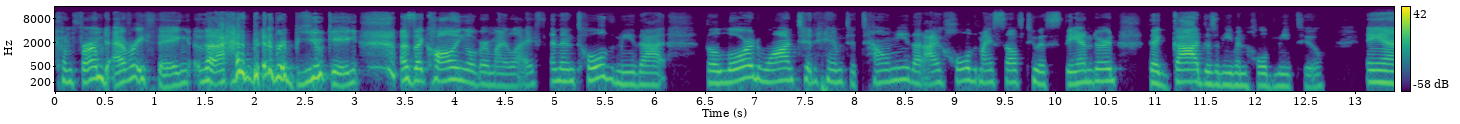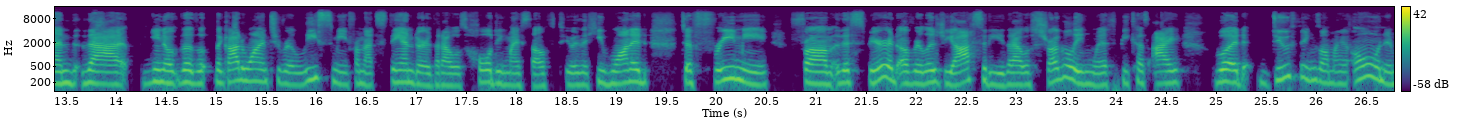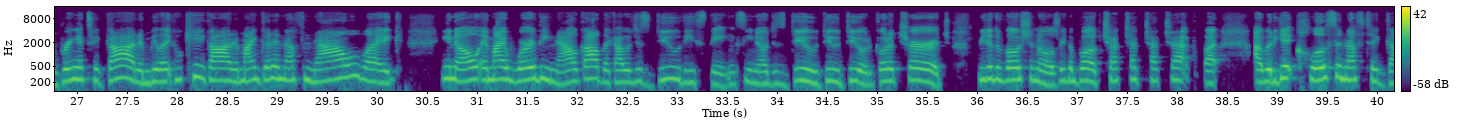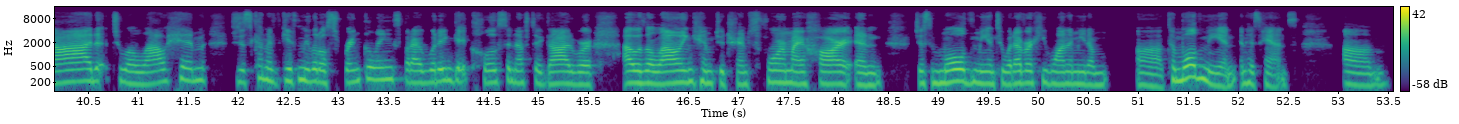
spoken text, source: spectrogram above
confirmed everything that I had been rebuking as a calling over my life, and then told me that the Lord wanted him to tell me that I hold myself to a standard that God doesn't even hold me to and that you know the, the god wanted to release me from that standard that i was holding myself to and that he wanted to free me from this spirit of religiosity that i was struggling with because i would do things on my own and bring it to God and be like, okay, God, am I good enough now? Like, you know, am I worthy now, God? Like, I would just do these things, you know, just do, do, do. Go to church, read the devotionals, read the book, check, check, check, check. But I would get close enough to God to allow Him to just kind of give me little sprinklings, but I wouldn't get close enough to God where I was allowing Him to transform my heart and just mold me into whatever He wanted me to. Uh, to mold me in, in his hands um,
